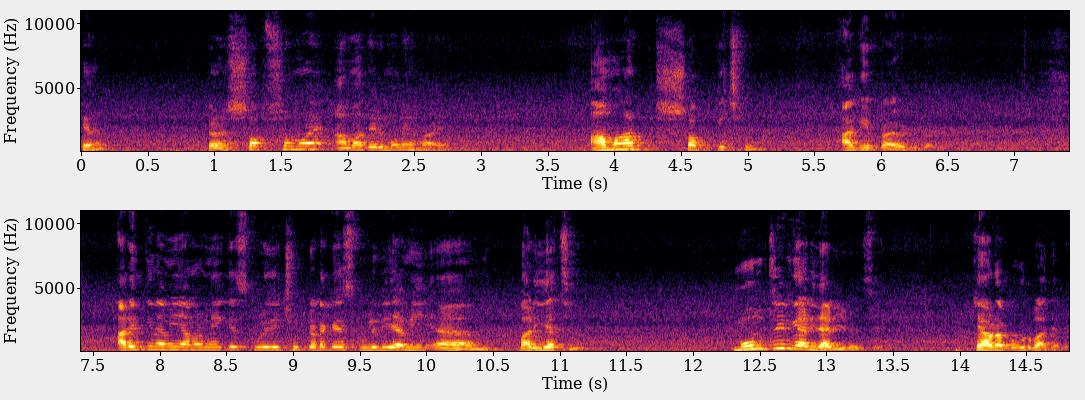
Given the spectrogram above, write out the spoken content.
কেন? কারণ সব সময় আমাদের মনে হয় আমার সব কিছু আগে প্রায়োরিটি পাবে আরেকদিন আমি আমার মেয়েকে স্কুলে দিয়ে, ছুটকাটাকে স্কুলে দিয়ে আমি বাড়ি যাচ্ছি। মন্ত্রীর গাড়ি দাঁড়িয়ে রয়েছে, কেওড়াপুকুর বাজারে।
